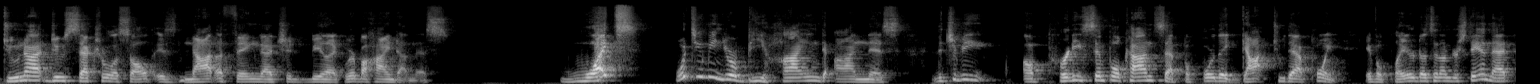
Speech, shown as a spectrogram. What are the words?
Do not do sexual assault is not a thing that should be like, we're behind on this. What? What do you mean you're behind on this? It should be a pretty simple concept before they got to that point. If a player doesn't understand that,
